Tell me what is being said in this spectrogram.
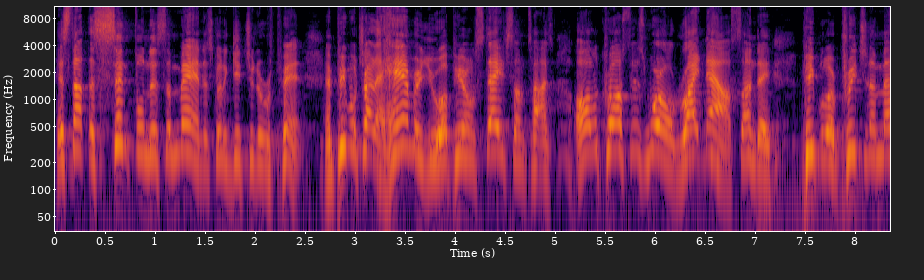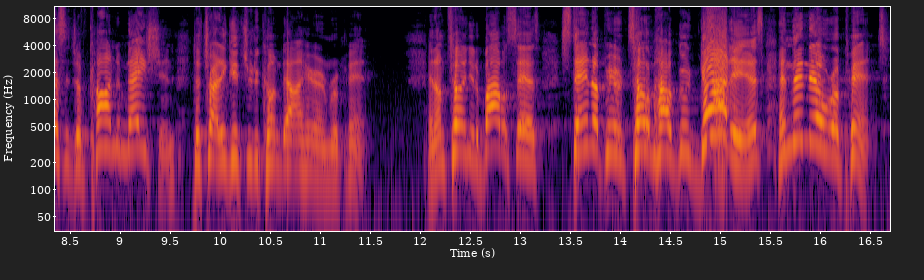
It's not the sinfulness of man that's going to get you to repent. And people try to hammer you up here on stage sometimes. All across this world, right now, Sunday, people are preaching a message of condemnation to try to get you to come down here and repent. And I'm telling you, the Bible says, stand up here and tell them how good God is, and then they'll repent.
